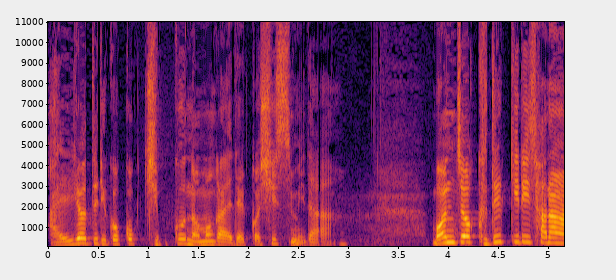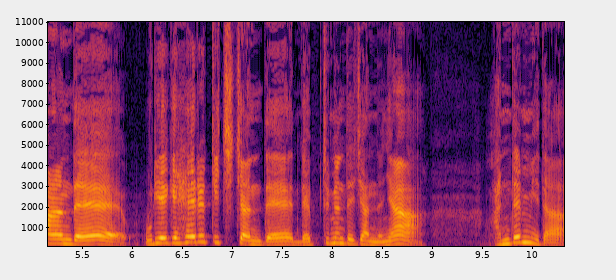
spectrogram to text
알려드리고 꼭 짚고 넘어가야 될 것이 있습니다. 먼저 그들끼리 사랑하는데 우리에게 해를 끼치지 않는데 냅두면 되지 않느냐? 안 됩니다.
